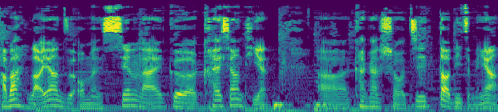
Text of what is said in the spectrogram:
好吧，老样子，我们先来个开箱体验，啊，看看手机到底怎么样。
